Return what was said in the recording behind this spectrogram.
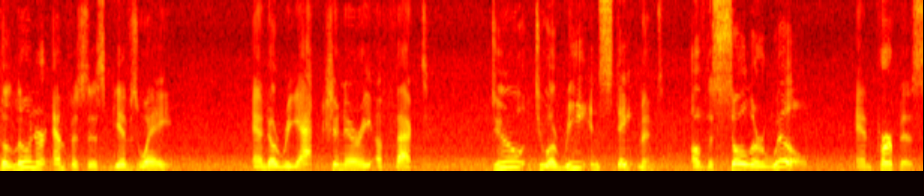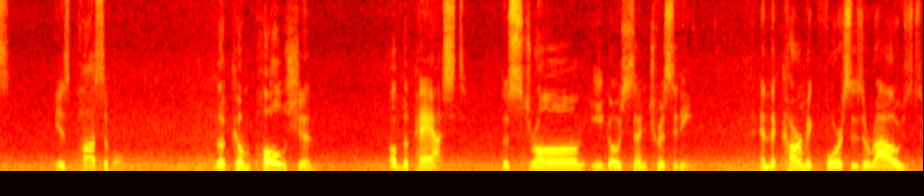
The lunar emphasis gives way, and a reactionary effect due to a reinstatement of the solar will and purpose is possible. The compulsion of the past, the strong egocentricity, and the karmic forces aroused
